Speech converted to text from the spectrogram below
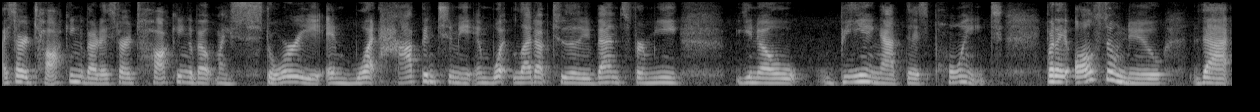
I started talking about it. I started talking about my story and what happened to me and what led up to the events for me you know, being at this point. But I also knew that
